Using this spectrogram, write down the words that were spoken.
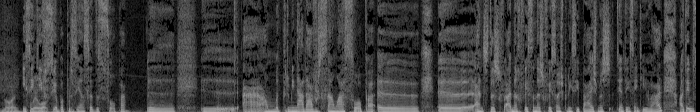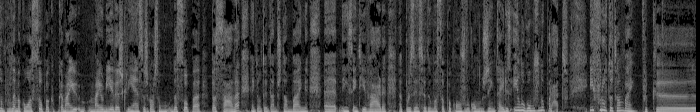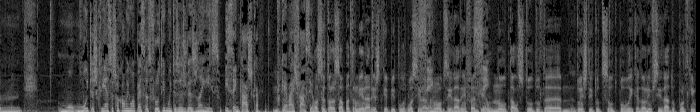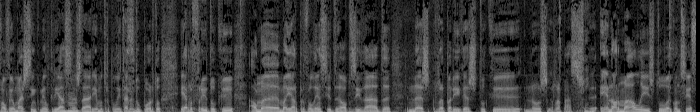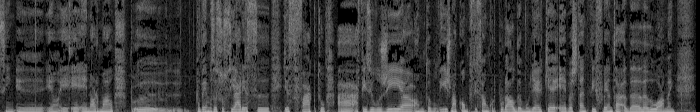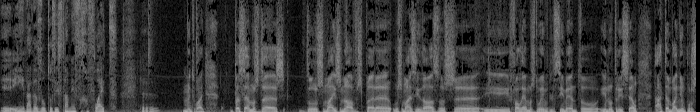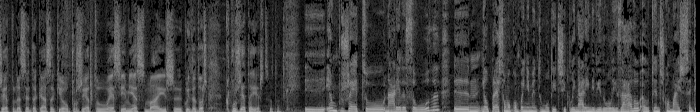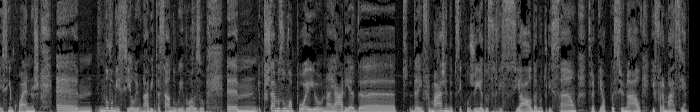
não é? Incentivo é sempre a presença de sopa, Uh, uh, há, uma determinada aversão à sopa uh, antes das, na refeição, nas refeições principais, mas tento incentivar. Ah, temos um problema com a sopa porque a mai, maioria das crianças gostam da sopa passada, então tentamos também incentivar a presença de uma sopa com os legumes inteiros e legumes no prato. E fruta também, porque hum, muitas crianças só comem uma peça de fruta e muitas das vezes nem isso. E sem casca, porque uhum. é mais fácil. Ó, oh, só para terminar este capítulo relacionado Sim. com a obesidade infantil, Sim. no tal estudo da, do Instituto de Saúde Pública da Universidade do Porto, que envolveu mais de 5 mil crianças uhum. da área metropolitana Sim. do Porto, é referido que há uma maior prevalência de obesidade nas raparigas do que nos rapazes. Sim. É normal isto acontecer? Sim, é, é, é, é normal. Podemos associar esse, esse facto à, à, fisiologia, ao metabolismo, à composição corporal da mulher, que é, é bastante diferente da, da, do homem. E, em idade adulta isso também se reflete. Muito bem. Passamos das dos mais novos para os mais idosos uh, e falemos do envelhecimento e nutrição. Há também um projeto na Santa Casa que é o projeto SMS Mais uh, Cuidadores. Que projeto é este, doutor? Eh, é um projeto na área da saúde. Ele presta um acompanhamento multidisciplinar individualizado a utentes com mais de 65 anos no domicílio, na habitação do idoso. Prestamos um apoio na área da da enfermagem, da psicologia, do serviço social, da nutrição, terapia ocupacional e farmácia.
